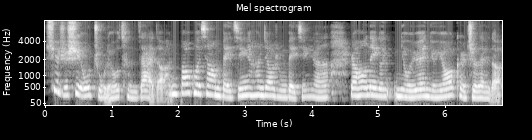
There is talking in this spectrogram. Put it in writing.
确实是有主流存在的，你包括像北京，它叫什么北京人，然后那个纽约 New Yorker 之类的。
